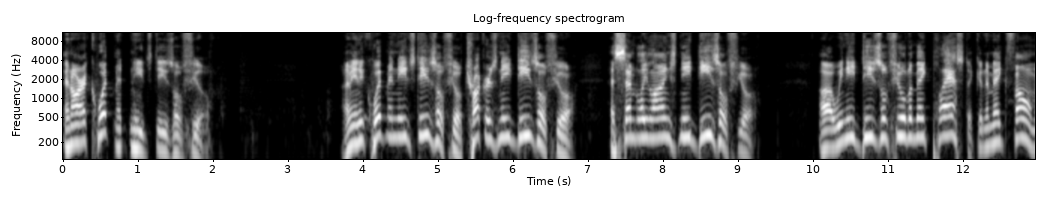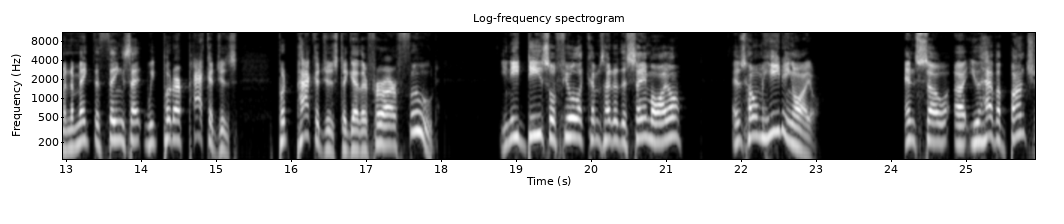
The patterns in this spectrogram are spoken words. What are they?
And our equipment needs diesel fuel. I mean, equipment needs diesel fuel. Truckers need diesel fuel. Assembly lines need diesel fuel. Uh, we need diesel fuel to make plastic and to make foam and to make the things that we put our packages, put packages together for our food. You need diesel fuel that comes out of the same oil as home heating oil. And so uh, you have a bunch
